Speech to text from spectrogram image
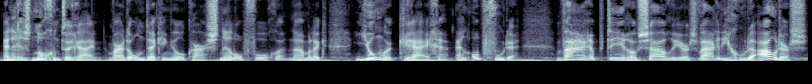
En er is nog een terrein waar de ontdekkingen elkaar snel opvolgen, namelijk jongen krijgen en opvoeden. Waren pterosauriërs, waren die goede ouders?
